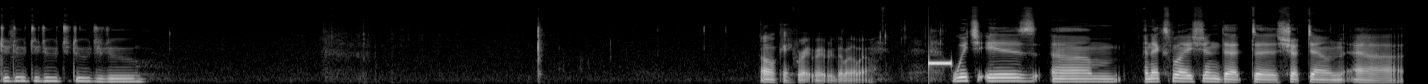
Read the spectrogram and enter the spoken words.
Do do do do do do do do. Okay, right, right, right, right, right. Which is um, an explanation that uh, shut down uh,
